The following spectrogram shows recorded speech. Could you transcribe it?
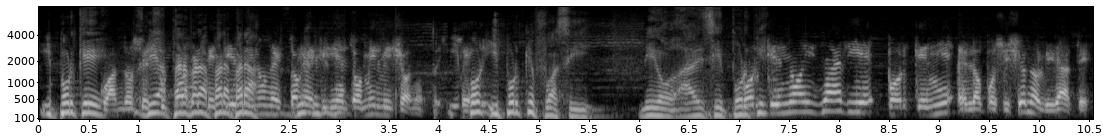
¿Y por qué? Cuando se Diga, supone para, que para, tienen un stock de Diga, 500 mil millones. ¿Y, Sí. por, ¿Y por qué fue así? Digo, a decir, ¿por Porque qué? no hay nadie, porque ni, en la oposición olvídate,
